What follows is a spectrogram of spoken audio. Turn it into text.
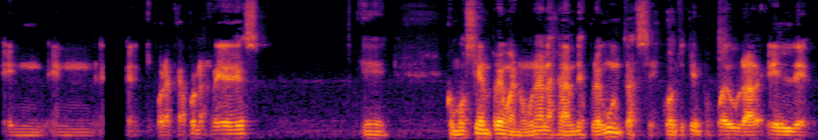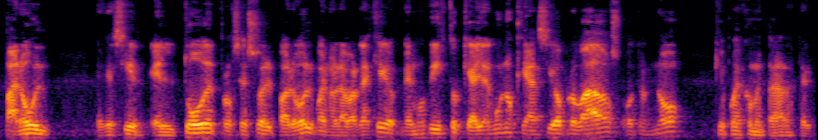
en, en, por acá por las redes. Eh, como siempre, bueno, una de las grandes preguntas es cuánto tiempo puede durar el parol, es decir, el, todo el proceso del parol. Bueno, la verdad es que hemos visto que hay algunos que han sido aprobados, otros no. ¿Qué puedes comentar al respecto?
